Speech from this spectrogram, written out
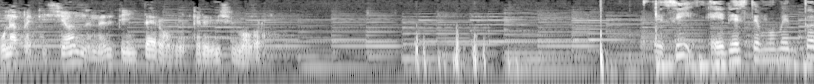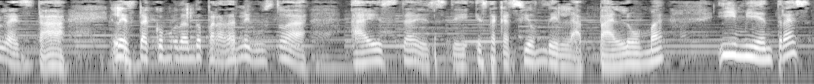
una petición en el tintero, mi queridísimo bro. Eh, sí, en este momento la está, la está acomodando para darle gusto a, a esta, este, esta canción de La Paloma. Y mientras,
